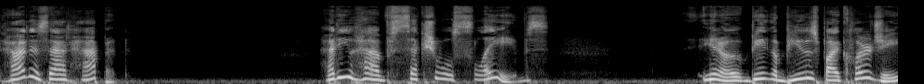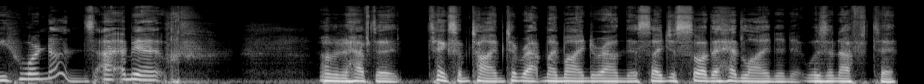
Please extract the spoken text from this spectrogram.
How does that happen? How do you have sexual slaves, you know, being abused by clergy who are nuns? I, I mean, I'm going to have to take some time to wrap my mind around this. I just saw the headline and it was enough to,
